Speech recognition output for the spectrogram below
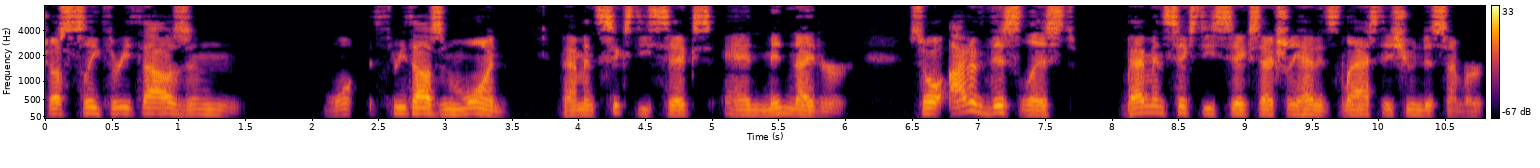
Justice League 3000, 3001, Batman 66, and Midnighter. So out of this list, Batman 66 actually had its last issue in December.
